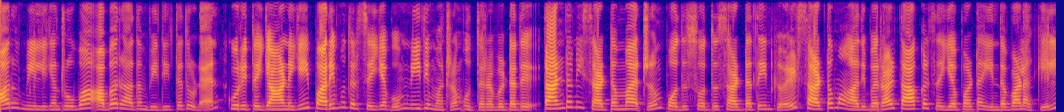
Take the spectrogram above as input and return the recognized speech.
ஆறு மில்லியன் ரூபாய் அபராதம் விதித்ததுடன் குறித்த யானையை பறிமுதல் செய்யவும் நீதிமன்றம் உத்தரவிட்டது. தண்டனை சட்டம் மற்றும் பொது சொத்து சட்டத்தின் கீழ் சட்டமா அதிபரால் தாக்கல் செய்யப்பட்ட இந்த வழக்கில்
